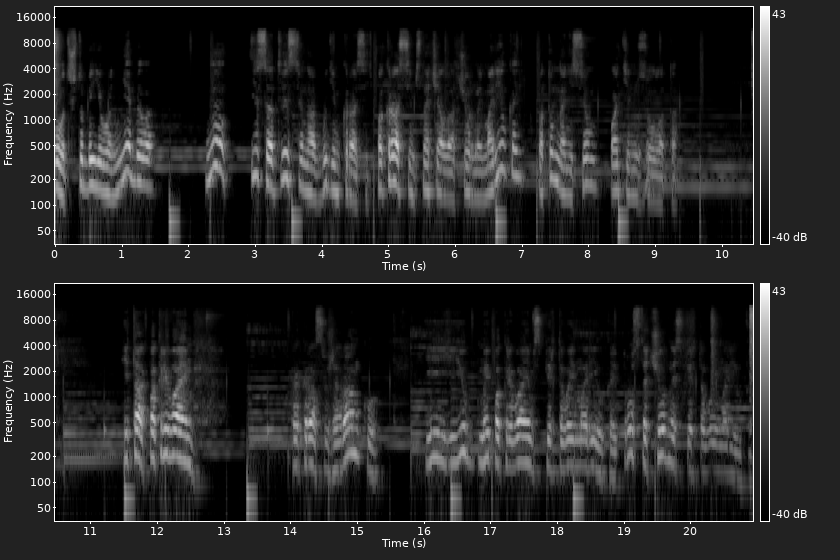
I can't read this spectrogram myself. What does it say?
Вот, чтобы его не было. Ну, и соответственно будем красить. Покрасим сначала черной морилкой, потом нанесем патину золота. Итак, покрываем как раз уже рамку. И ее мы покрываем спиртовой морилкой. Просто черной спиртовой морилкой.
